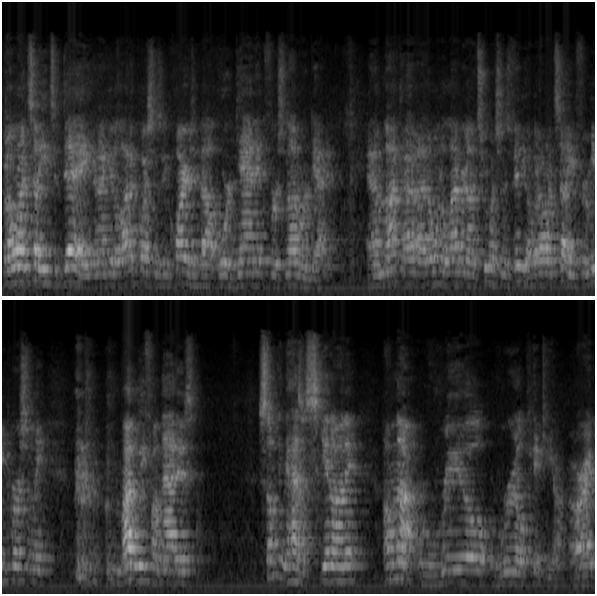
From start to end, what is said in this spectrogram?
But I want to tell you today, and I get a lot of questions and inquiries about organic versus non-organic. And I'm not, I don't want to elaborate on too much in this video, but I want to tell you, for me personally, my belief on that is something that has a skin on it, I'm not real, real picky on, all right?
